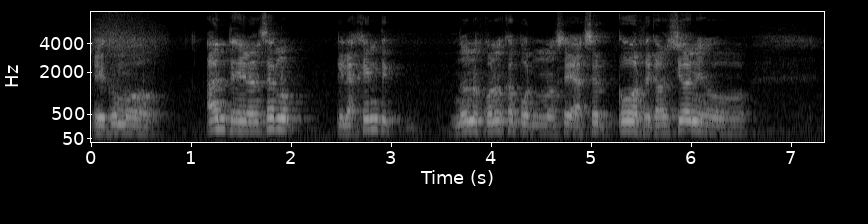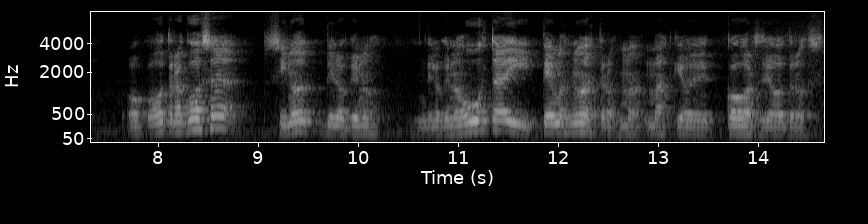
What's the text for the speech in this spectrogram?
Es como, antes de lanzarlo, que la gente no nos conozca por, no sé, hacer covers de canciones o, otra cosa, sino de lo que nos de lo que nos gusta y temas nuestros más, más que covers de otros.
